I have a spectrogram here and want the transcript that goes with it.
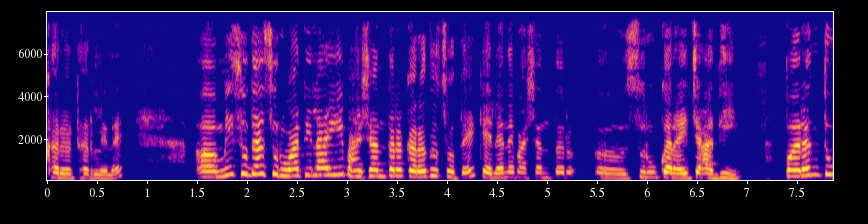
खरं ठरलेलं आहे. मी सुद्धा सुरुवातीलाही भाषांतर करतच होते. केल्याने भाषांतर सुरू करायच्या आधी. परंतु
